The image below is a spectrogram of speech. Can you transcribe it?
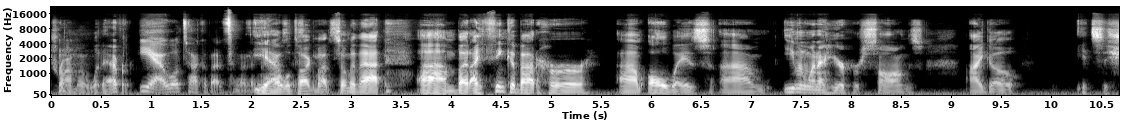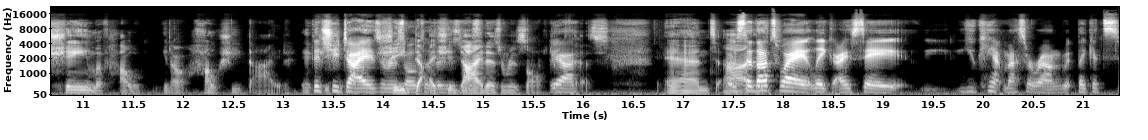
trauma, or whatever yeah, we'll talk about some of the yeah we'll talk about some of that um, but i think about her um, always um, even when i hear her songs i go it's a shame of how you know how she died It- Did she die as a she result di- of the she disease? died as a result Yeah. of this and uh, so that's why, like I say, you can't mess around with. Like it's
